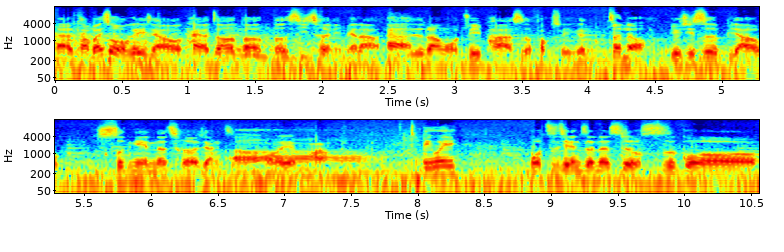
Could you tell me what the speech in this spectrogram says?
呃，坦白说，我跟你讲，我开了这么多德系车里面啦，啊其实让我最怕的是 Foxway 跟，真的哦。尤其是比较十年的车这样子，哦我也怕。因为我之前真的是有试过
